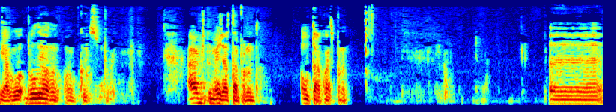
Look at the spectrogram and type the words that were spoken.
Yeah, vou, vou ler alguma coisa. A árvore também já está pronta. Ou está quase pronta. Uh,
